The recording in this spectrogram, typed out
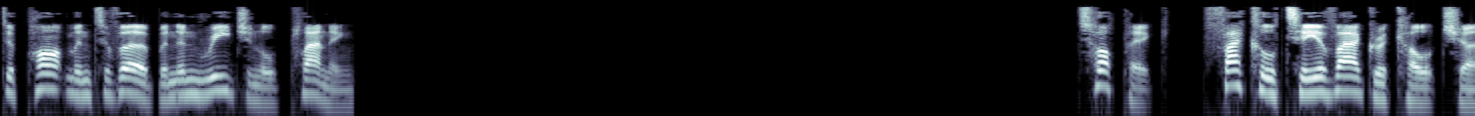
Department of Urban and Regional Planning. Topic: Faculty of Agriculture.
